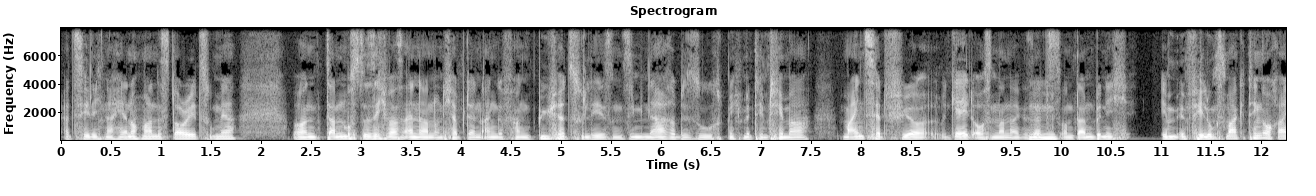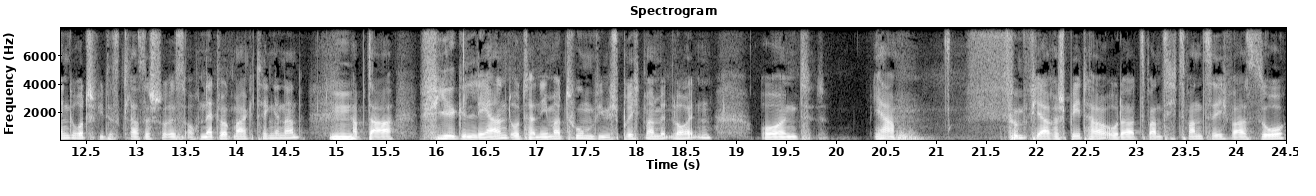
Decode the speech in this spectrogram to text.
erzähle ich nachher nochmal eine Story zu mir. Und dann musste sich was ändern und ich habe dann angefangen, Bücher zu lesen, Seminare besucht, mich mit dem Thema Mindset für Geld auseinandergesetzt. Mhm. Und dann bin ich im Empfehlungsmarketing auch reingerutscht, wie das klassisch so ist, auch Network Marketing genannt. Mhm. Habe da viel gelernt, Unternehmertum, wie spricht man mit Leuten. Und ja, fünf Jahre später oder 2020 war es so,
